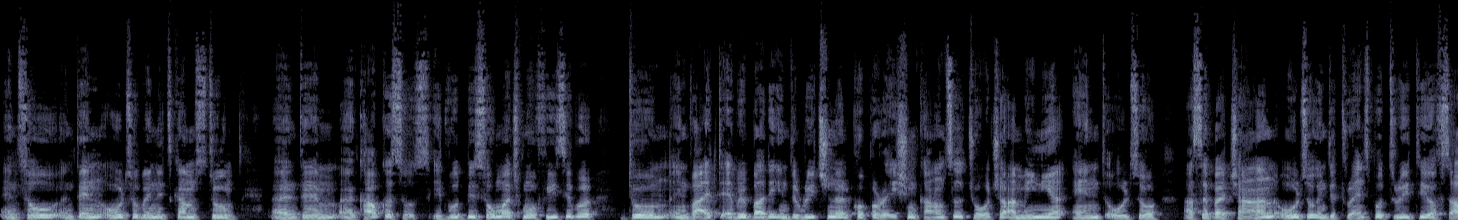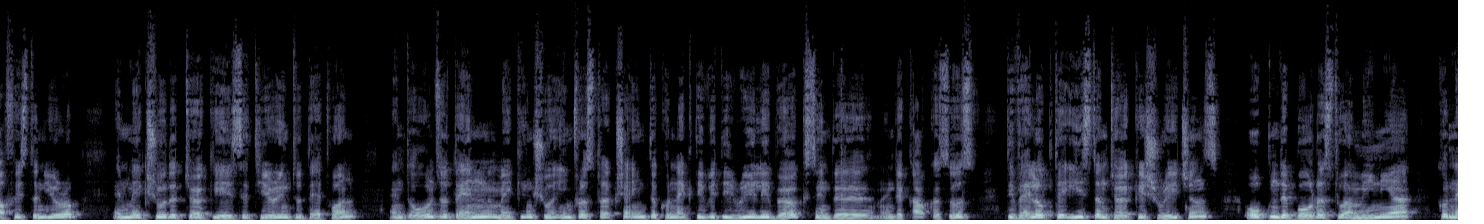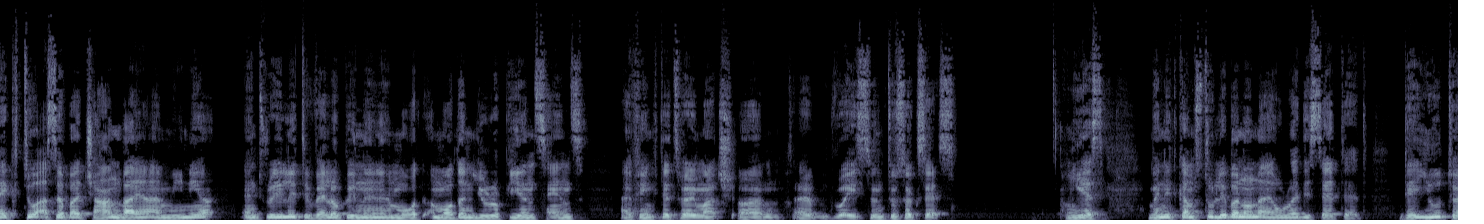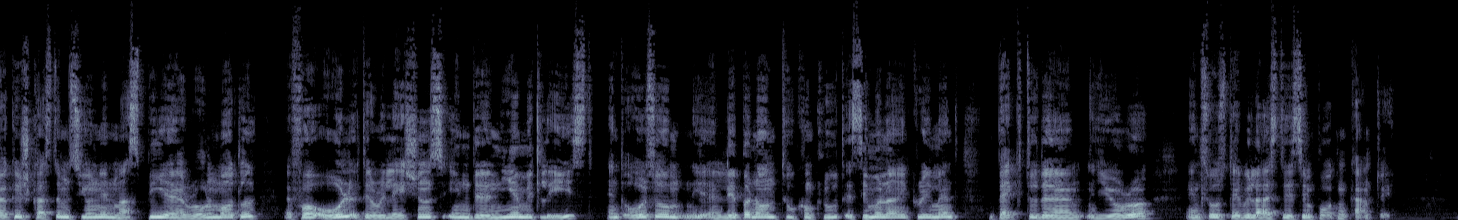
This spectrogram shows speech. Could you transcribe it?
And so, and then also when it comes to and um, uh, Caucasus. It would be so much more feasible to invite everybody in the Regional Cooperation Council, Georgia, Armenia, and also Azerbaijan, also in the Transport Treaty of Southeastern Europe, and make sure that Turkey is adhering to that one. And also then making sure infrastructure interconnectivity really works in the, in the Caucasus, develop the eastern Turkish regions, open the borders to Armenia, connect to Azerbaijan via Armenia, and really develop in a, mod a modern European sense. I think that's very much um, a ways into success. Yes, when it comes to Lebanon, I already said that the EU-Turkish customs union must be a role model for all the relations in the near Middle East and also Lebanon to conclude a similar agreement back to the euro and so stabilize this important country.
